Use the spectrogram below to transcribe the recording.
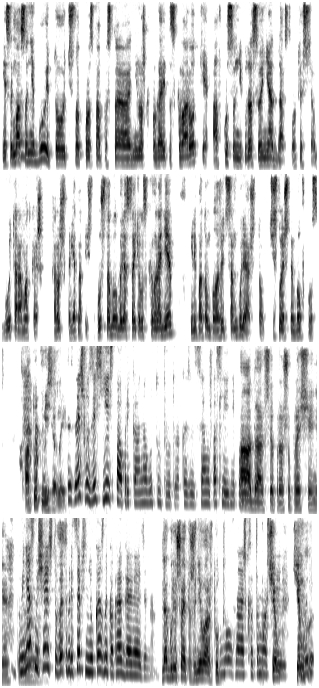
Если масла не будет, то чеснок просто-напросто немножко погорит на сковородке, а вкус он никуда свой не отдаст. Вот и все. Будет аромат, конечно, хороший, приятный, отличный. Лучше было бы оставить его на сковороде или потом положить в сам гуляш, чтобы чесночный был вкус а тут а, мизерный. Ты знаешь, вот здесь есть паприка, она вот тут вот, оказывается, самый последний. А, да, все, прошу прощения. Меня да. смущает, что в этом рецепте не указано, какая говядина. Для гуляша это же не важно. Тут ну, знаешь, кто-то может... Чем, чем,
